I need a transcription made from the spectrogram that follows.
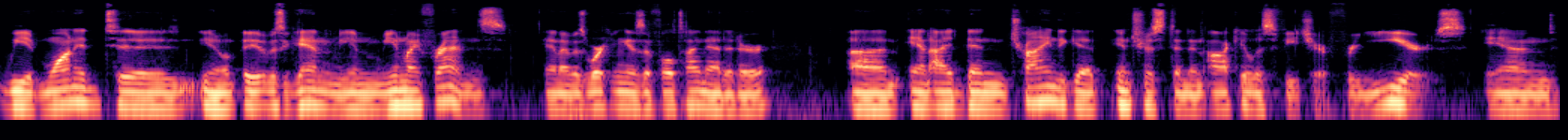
we had wanted to, you know, it was again me and me and my friends, and I was working as a full time editor, um, and I'd been trying to get interest in an Oculus feature for years, and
